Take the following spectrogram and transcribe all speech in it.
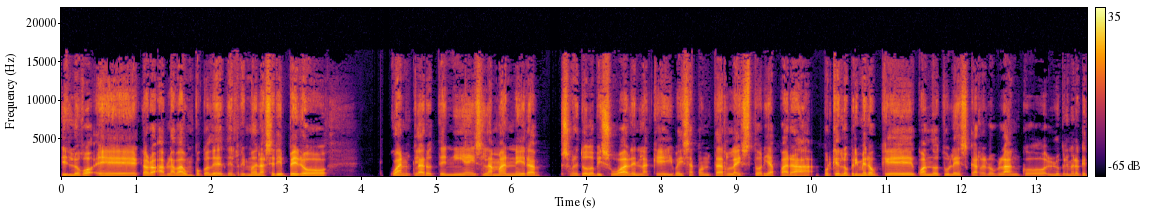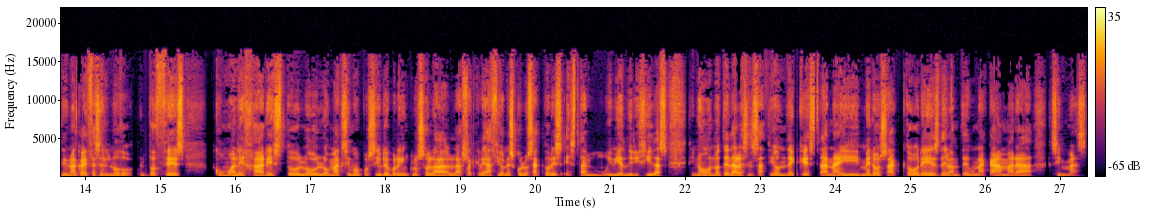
Y luego, eh, claro, hablaba un poco del ritmo de la serie, pero ¿cuán claro teníais la manera sobre todo visual en la que ibais a contar la historia para porque lo primero que cuando tú lees Carrero Blanco lo primero que tiene en la cabeza es el nodo entonces cómo alejar esto lo, máximo posible porque incluso la, las recreaciones con los actores están muy bien dirigidas y no, no te da la sensación de que están ahí meros actores delante de una cámara sin más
